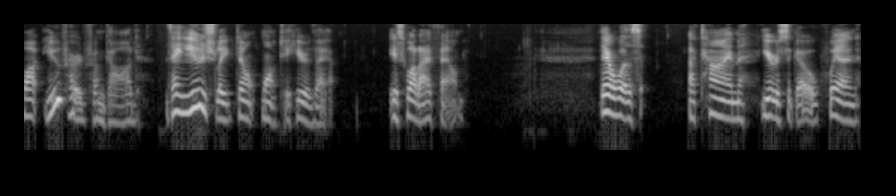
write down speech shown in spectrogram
what you've heard from God, they usually don't want to hear that, is what I found. There was a time years ago when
